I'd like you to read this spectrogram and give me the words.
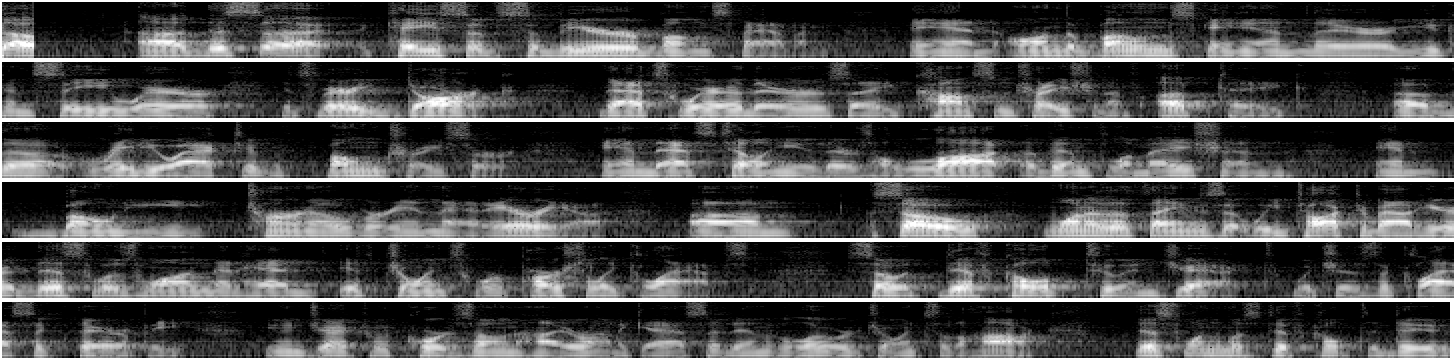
So, uh, this is a case of severe bone spavin. And on the bone scan there, you can see where it's very dark. That's where there's a concentration of uptake of the radioactive bone tracer. And that's telling you there's a lot of inflammation and bony turnover in that area. Um, so, one of the things that we talked about here, this was one that had its joints were partially collapsed. So it's difficult to inject, which is the classic therapy. You inject with cortisone hyaluronic acid into the lower joints of the hock. This one was difficult to do.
